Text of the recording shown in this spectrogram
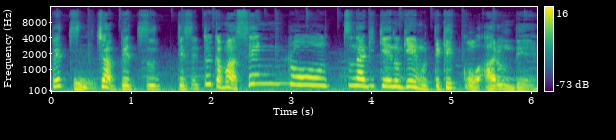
別、うん。じゃあ別ですね。というかまあ、線路つなぎ系のゲームって結構あるんで、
